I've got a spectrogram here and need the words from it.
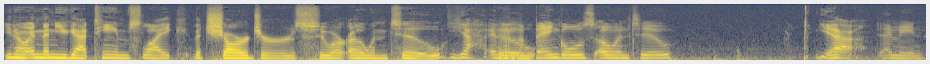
you know, and then you got teams like the Chargers who are zero and two. yeah, and then the Bengals zero and two. Yeah. I mean,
